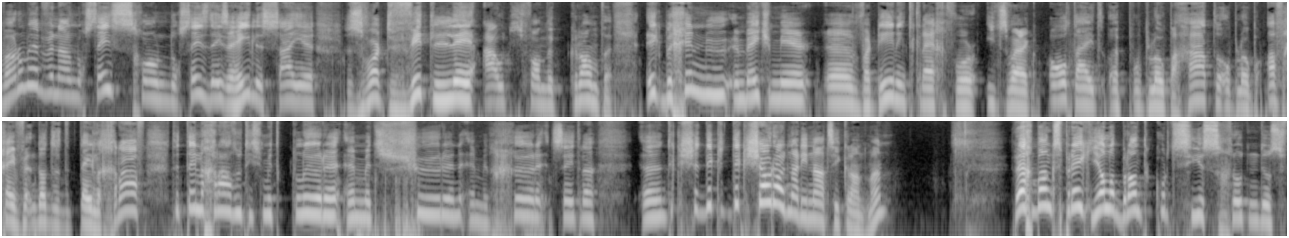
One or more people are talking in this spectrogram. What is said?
Waarom hebben we nou nog steeds gewoon nog steeds deze hele saaie zwart-wit layout van de kranten? Ik begin nu een beetje meer eh, waardering te krijgen voor iets waar ik altijd op, op lopen haten, op lopen afgeven. En dat is de Telegraaf. De Telegraaf doet iets met kleuren en met scheuren en met geuren, et cetera. Eh, dikke, dikke, shout-out naar die natiekrant, man. Rechtbank spreekt Jelle Brand Kortsius grotendeels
